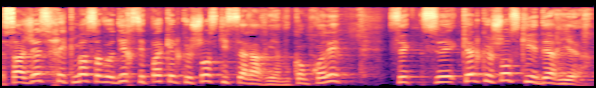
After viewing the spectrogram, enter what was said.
sagesse, hikmah, ça veut dire c'est pas quelque chose qui sert à rien. Vous comprenez? C'est quelque chose qui est derrière.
